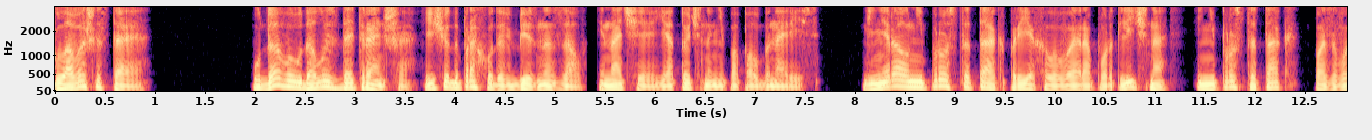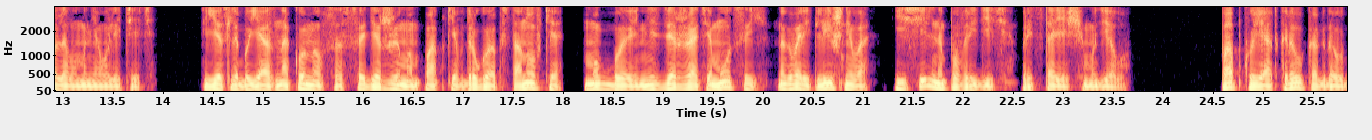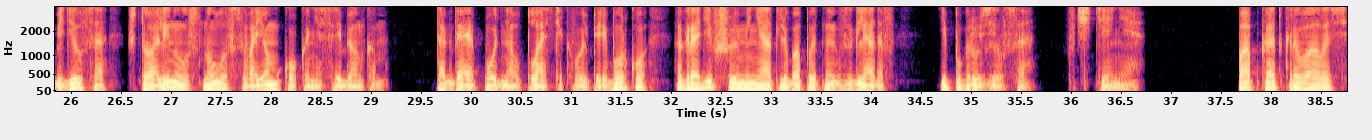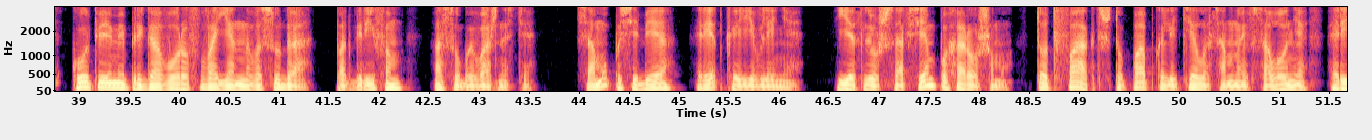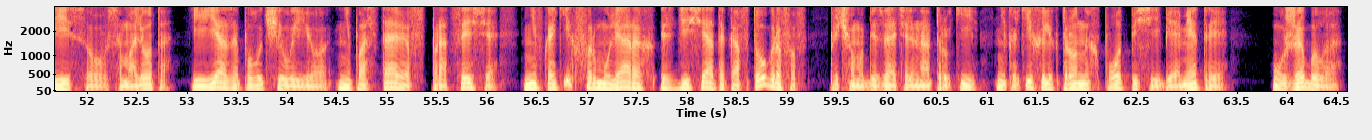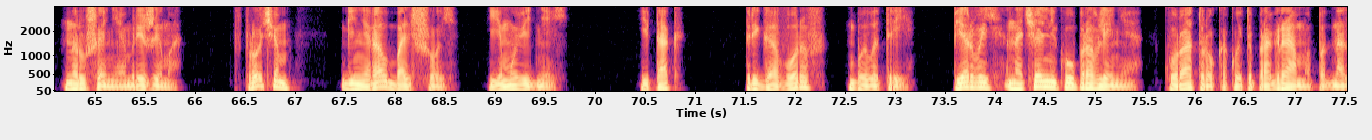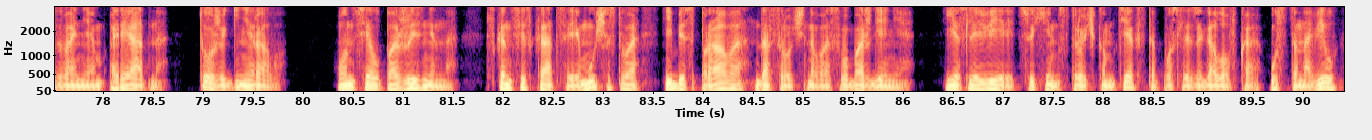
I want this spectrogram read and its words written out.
Глава шестая. Удава удалось сдать раньше, еще до прохода в бизнес-зал, иначе я точно не попал бы на рейс. Генерал не просто так приехал в аэропорт лично и не просто так позволил мне улететь. Если бы я ознакомился с содержимым папки в другой обстановке, мог бы не сдержать эмоций, наговорить лишнего и сильно повредить предстоящему делу. Папку я открыл, когда убедился, что Алина уснула в своем коконе с ребенком. Тогда я поднял пластиковую переборку, оградившую меня от любопытных взглядов, и погрузился в чтение. Папка открывалась копиями приговоров военного суда под грифом особой важности. Само по себе редкое явление. Если уж совсем по-хорошему, тот факт, что папка летела со мной в салоне рейсового самолета, и я заполучил ее, не поставив в процессе ни в каких формулярах с десяток автографов, причем обязательно от руки, никаких электронных подписей и биометрии, уже было нарушением режима. Впрочем, генерал большой, ему видней. Итак, приговоров было три. Первый — начальнику управления, куратору какой-то программы под названием «Ариадна», тоже генералу. Он сел пожизненно, с конфискацией имущества и без права досрочного освобождения если верить сухим строчкам текста после заголовка «установил»,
